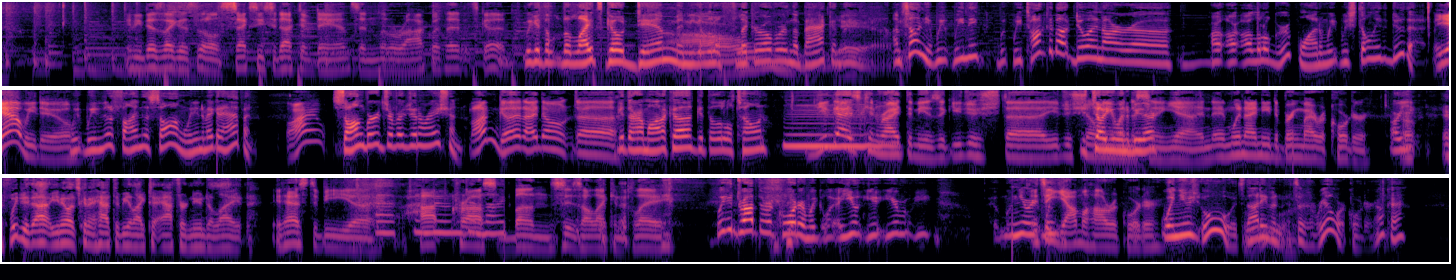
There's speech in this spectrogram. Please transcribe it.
and he does like this little sexy, seductive dance and little rock with it. It's good. We get the, the lights go dim and you get a little Oh, flicker over in the back. And yeah. I'm telling you, we, we need we, we talked about doing our, uh, our, our our little group one. We, we still need to do that. Yeah, we do. We, we need to find the song. We need to make it happen. I, Songbirds of our generation. I'm good. I don't. Uh, Get the harmonica. Get the little tone. you guys can write the music. You just uh, you just Just show tell me you when to be there? sing. Yeah, and, and when I need to bring my recorder. Are you? If we do that, you know it's going to have to be like to Afternoon Delight. It has to be uh, hot Afternoon cross delight. buns is all I can play. We can drop the recorder. And we, you you you're, you when you're It's a Yamaha recorder. When you ooh, it's not even. It's a real recorder. Okay.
